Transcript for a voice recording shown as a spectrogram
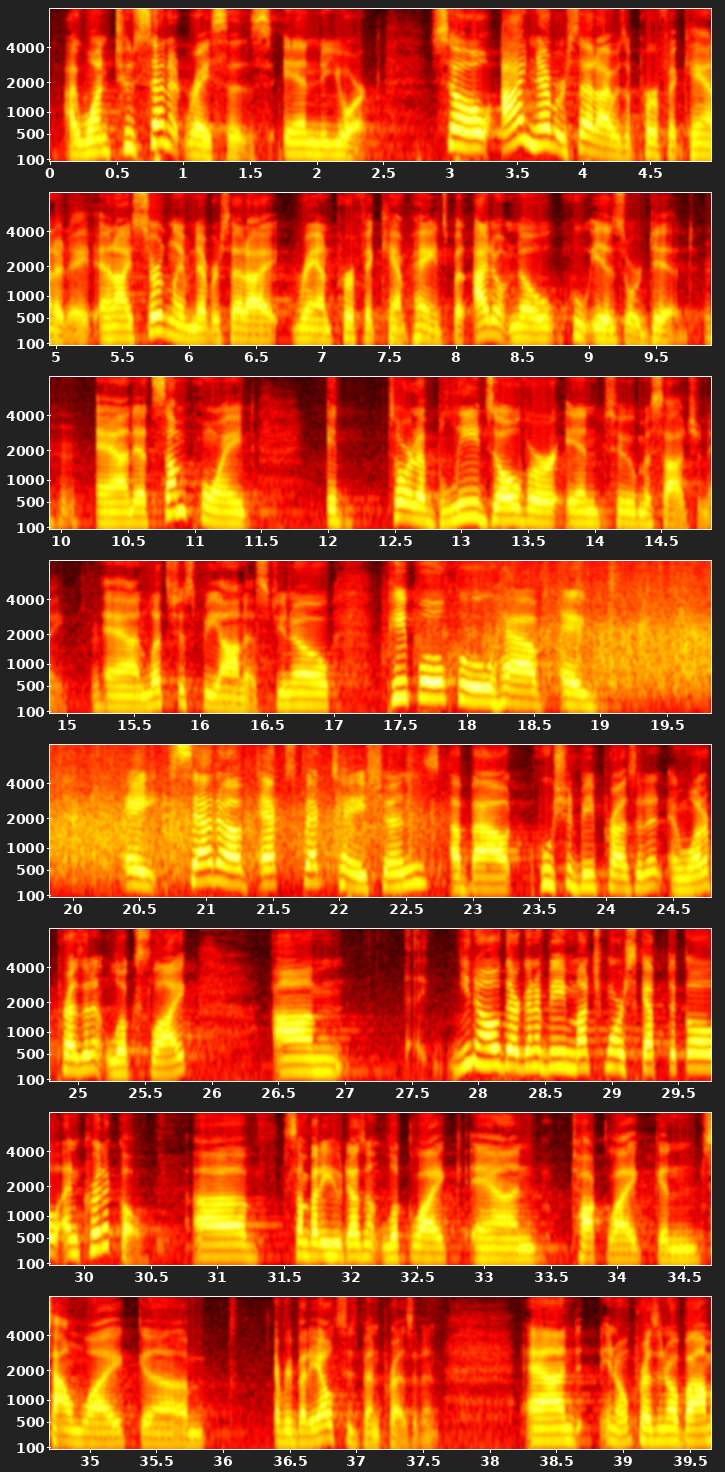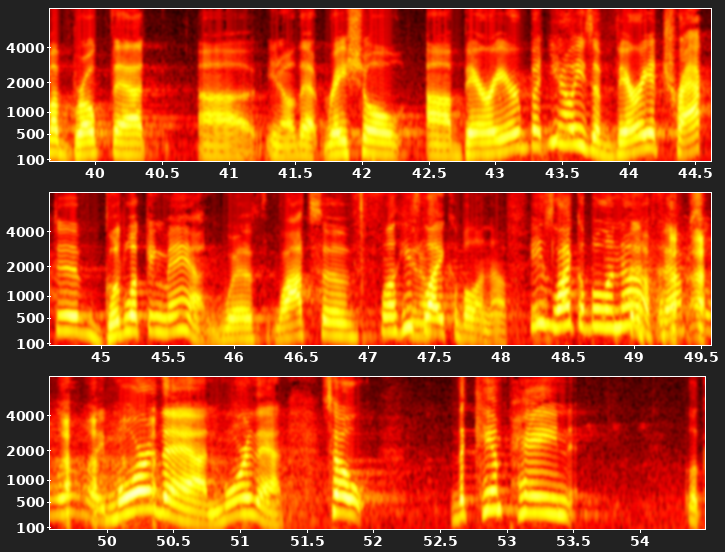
I won two Senate races in New York. So I never said I was a perfect candidate, and I certainly have never said I ran perfect campaigns, but I don't know who is or did. Mm-hmm. And at some point, it sort of bleeds over into misogyny. Mm-hmm. And let's just be honest, you know, people who have a a set of expectations about who should be president and what a president looks like, um, you know, they're going to be much more skeptical and critical of somebody who doesn't look like and talk like and sound like um, everybody else who's been president. And, you know, President Obama broke that uh, you know, that racial uh, barrier. But, you know, he's a very attractive, good looking man with lots of. Well, he's you know, likable enough. He's likable enough, absolutely. more than, more than. So the campaign, look,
